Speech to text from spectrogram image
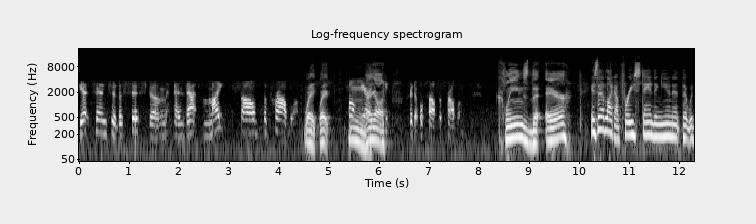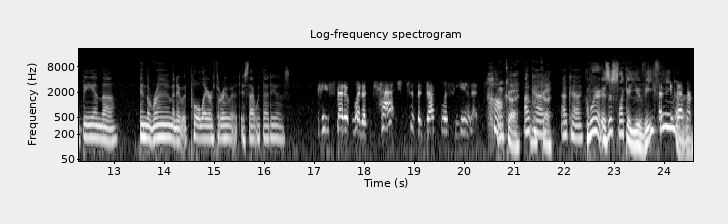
gets into the system, and that might solve the problem. Wait, wait. Well, hmm. Hang on. guaranteed that it will solve the problem. Cleans the air. Is that like a freestanding unit that would be in the in the room and it would pull air through it? Is that what that is? He said it would attach to the ductless unit. Huh. Okay. Okay. Okay. Okay. I wonder, is this like a UV Have you thing? ever-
